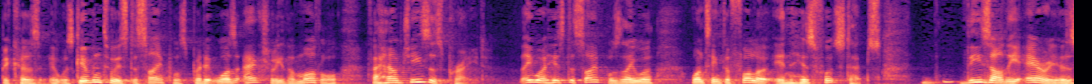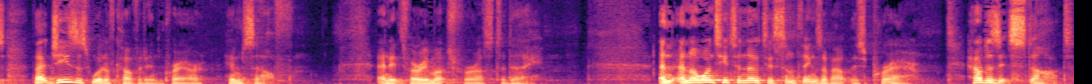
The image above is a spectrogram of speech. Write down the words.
because it was given to his disciples, but it was actually the model for how Jesus prayed. They were his disciples, they were wanting to follow in his footsteps. These are the areas that Jesus would have covered in prayer himself. And it's very much for us today. And, and I want you to notice some things about this prayer. How does it start?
